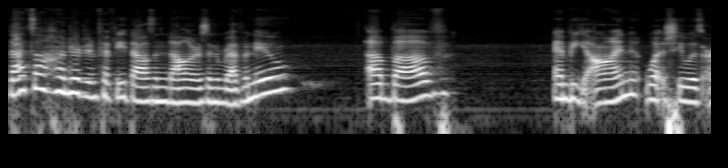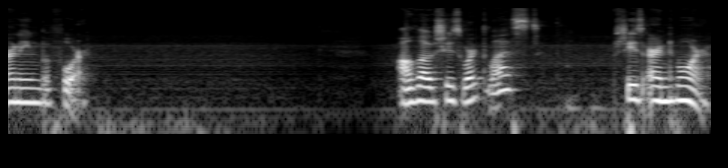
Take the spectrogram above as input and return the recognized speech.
That's $150,000 in revenue above and beyond what she was earning before. Although she's worked less, she's earned more.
